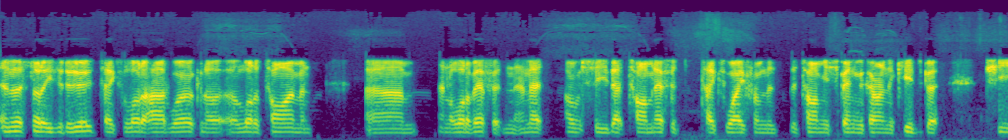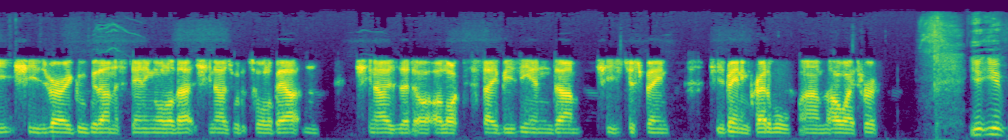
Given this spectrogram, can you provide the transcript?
and that's not easy to do. It takes a lot of hard work and a, a lot of time and um, and a lot of effort, and, and that obviously that time and effort takes away from the, the time you spend with her and the kids. But she she's very good with understanding all of that. She knows what it's all about, and she knows that I, I like to stay busy. And um, she's just been she's been incredible um, the whole way through. You, you've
